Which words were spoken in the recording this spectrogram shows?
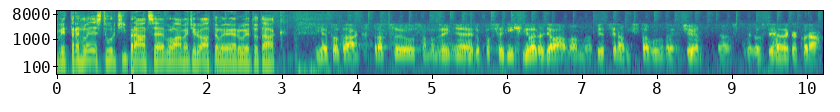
vytrhli z tvůrčí práce, voláme tě do ateliéru, je to tak? Je to tak. Pracuju samozřejmě do poslední chvíle dodělávám věci na výstavu, takže eh, to mi zase tak akorát.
